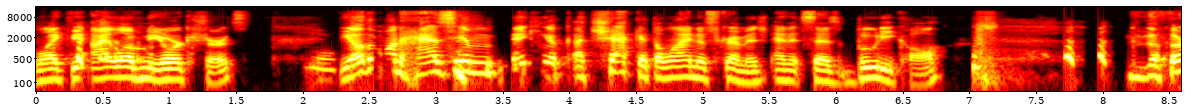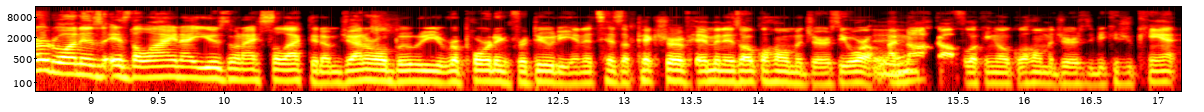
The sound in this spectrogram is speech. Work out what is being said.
like the I love New York shirts. Yeah. The other one has him making a, a check at the line of scrimmage and it says booty call. the third one is is the line I used when I selected him, General Booty reporting for duty, and it's his a picture of him in his Oklahoma jersey or a, Yeah. a knockoff looking Oklahoma jersey because you can't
